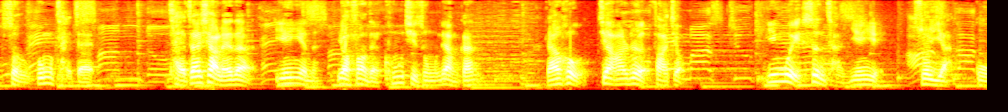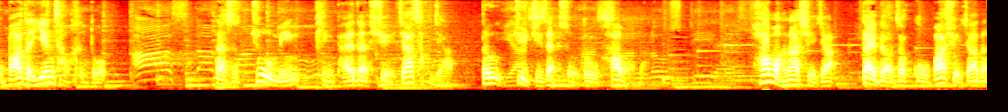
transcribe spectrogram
手工采摘，采摘下来的烟叶呢，要放在空气中晾干，然后加热发酵。因为盛产烟叶，所以啊，古巴的烟厂很多。但是著名品牌的雪茄厂家都聚集在首都哈瓦那。哈瓦那雪茄代表着古巴雪茄的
